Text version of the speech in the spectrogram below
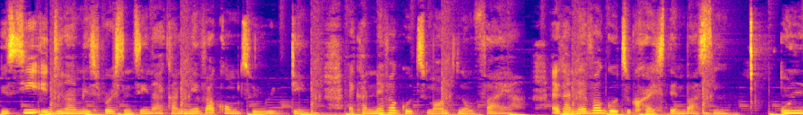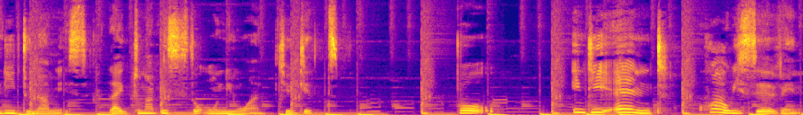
you see a dunamis person saying, I can never come to redeem. I can never go to Mountain of Fire. I can never go to Christ Embassy. Only dunamis. Like dunamis is the only one. Do you get? But in the end, who are we serving?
